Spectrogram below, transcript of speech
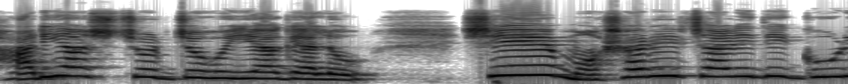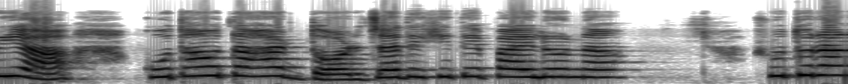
ভারী আশ্চর্য হইয়া গেল। সে মশারির চারিদিক ঘুরিয়া কোথাও তাহার দরজা দেখিতে পাইল না। সুতরাং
